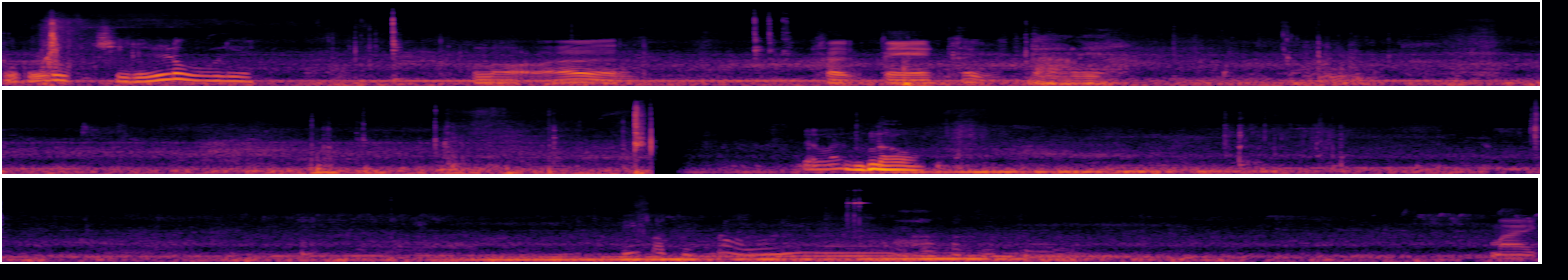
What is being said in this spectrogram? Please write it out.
Tụi lúc chỉ lưu liền. Lord Kijk, kijk, kijk, daar weer. Jalan dong. My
